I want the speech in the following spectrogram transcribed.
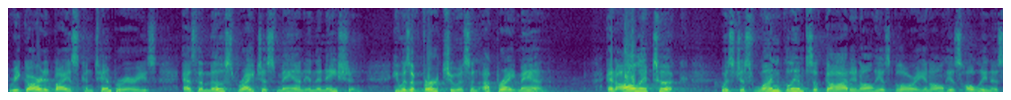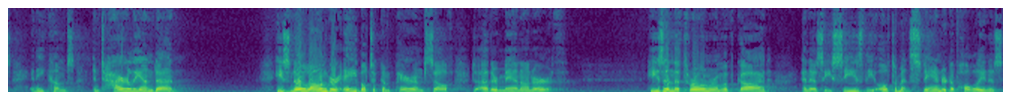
regarded by his contemporaries as the most righteous man in the nation. He was a virtuous and upright man. And all it took was just one glimpse of God in all his glory and all his holiness, and he comes entirely undone. He's no longer able to compare himself to other men on earth. He's in the throne room of God, and as he sees the ultimate standard of holiness,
